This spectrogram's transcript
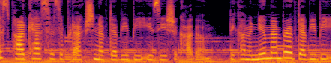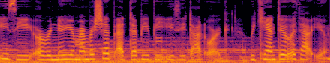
This podcast is a production of WBEZ Chicago. Become a new member of WBEZ or renew your membership at WBEZ.org. We can't do it without you.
